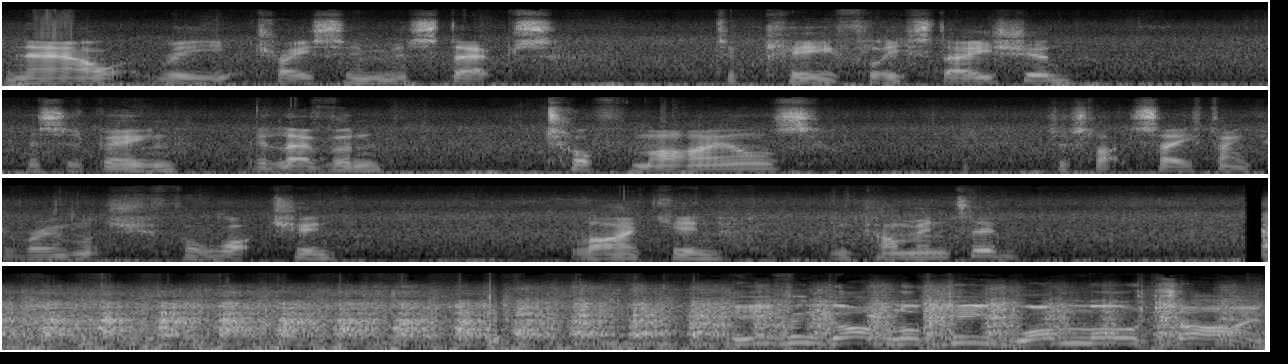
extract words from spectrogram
Now retracing my steps to Keighley Station. This has been 11 tough miles. Just like to say thank you very much for watching, liking and commenting. Even got lucky one more time.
